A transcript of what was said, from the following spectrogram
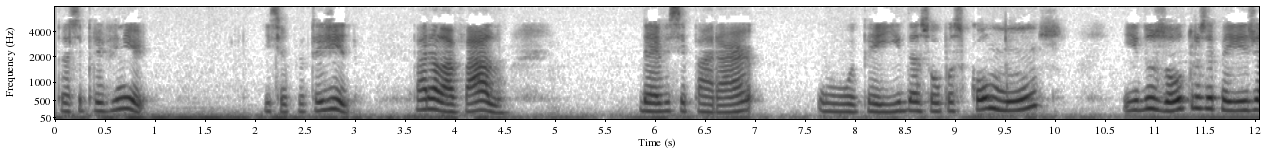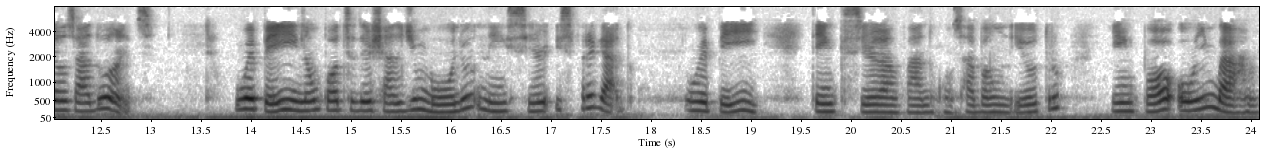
para se prevenir e ser protegido. Para lavá-lo, deve separar o EPI das roupas comuns e dos outros EPIs já usados antes. O EPI não pode ser deixado de molho nem ser esfregado. O EPI tem que ser lavado com sabão neutro, em pó ou em barra.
